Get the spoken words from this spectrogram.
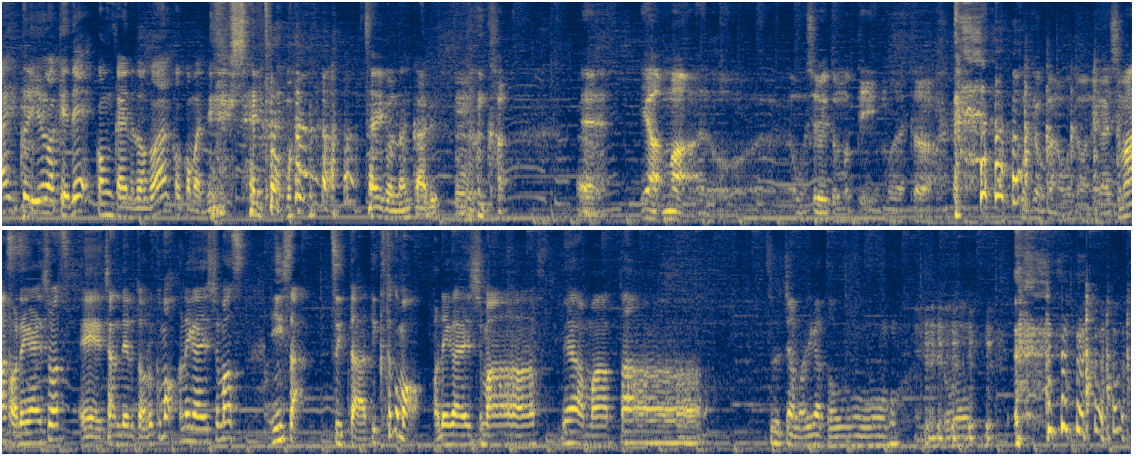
はいというわけで今回の動画はここまでにしたいと思います。最後なんかある？なんか、えーいやまああの面白いと思ってもらえたら 高評価のボタンお願いします。お願いします、えーチャンネル登録もお願いします。インスタ TwitterTikTok もお願いします。ではまた。つーちゃんもありがとう。ありがとう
